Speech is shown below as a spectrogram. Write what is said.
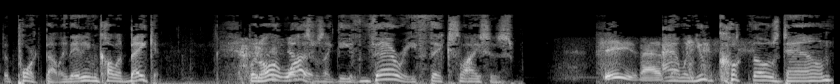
the pork belly. They didn't even call it bacon. But all it was was like these very thick slices. Jeez, man. And when you cook those down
